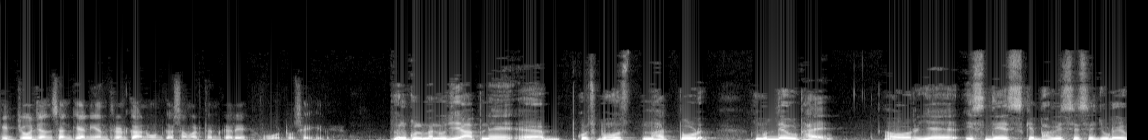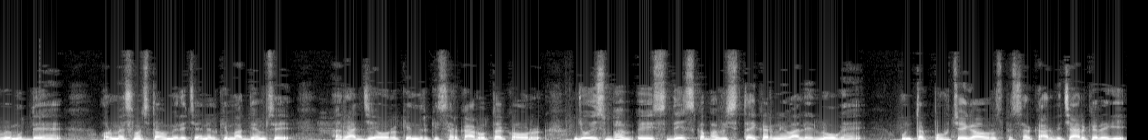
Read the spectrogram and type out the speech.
कि जो जनसंख्या नियंत्रण कानून का समर्थन करे, वोट उसे ही दे। बिल्कुल, मनु जी, आपने कुछ बहुत महत्वपूर्ण मुद्दे उठाए और ये इस देश के भविष्य से जुड़े हुए मुद्दे हैं। और मैं समझता हूँ मेरे चैनल के माध्यम से राज्य और केंद्र की सरकारों तक और जो इस भव, इस देश का भविष्य तय करने वाले लोग हैं उन तक पहुँचेगा और उस पर सरकार विचार करेगी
